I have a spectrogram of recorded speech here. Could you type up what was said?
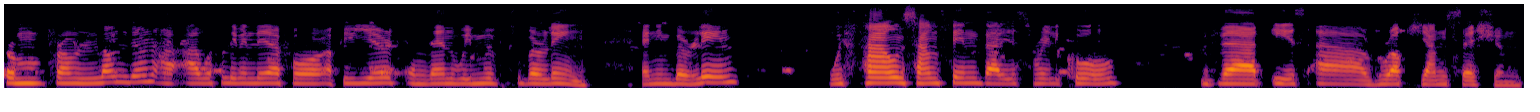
from from London, I, I was living there for a few years, and then we moved to Berlin. And in Berlin, we found something that is really cool. That is a rock jam session.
